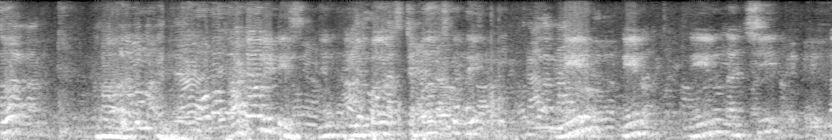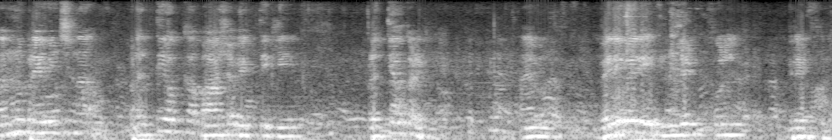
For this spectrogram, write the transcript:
సో వాట్ ఎవర్ ఇట్ ఈస్ చెప్పదలుచుకుంది నేను నేను నేను నచ్చి నన్ను ప్రేమించిన ప్రతి ఒక్క భాష వ్యక్తికి ప్రతి ఒక్కరికి I'm very very full grateful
